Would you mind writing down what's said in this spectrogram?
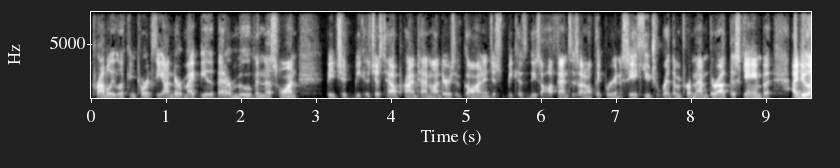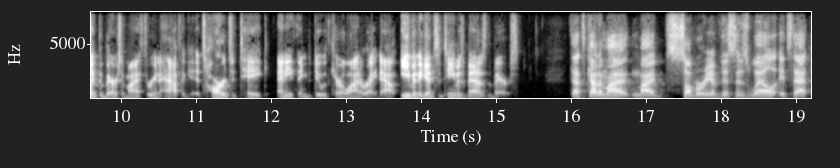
probably looking towards the under might be the better move in this one because just how primetime unders have gone and just because of these offenses, I don't think we're going to see a huge rhythm from them throughout this game. But I do like the Bears at minus three and a half. It's hard to take anything to do with Carolina right now, even against a team as bad as the Bears. That's kind of my my summary of this as well. It's that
